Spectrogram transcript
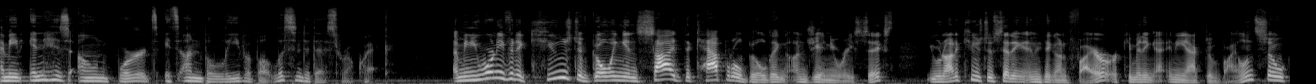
I mean, in his own words, it's unbelievable. Listen to this real quick. I mean, you weren't even accused of going inside the Capitol building on January 6th. You were not accused of setting anything on fire or committing any act of violence. So,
